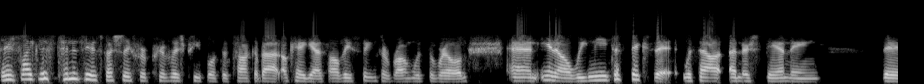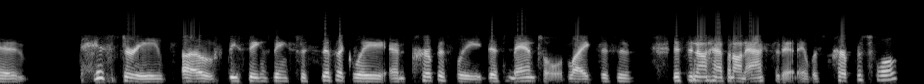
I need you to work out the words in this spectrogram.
there's like this tendency, especially for privileged people, to talk about, okay, yes, all these things are wrong with the world, and you know, we need to fix it without understanding the history of these things being specifically and purposely dismantled. Like this is this did not happen on accident. It was purposeful.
